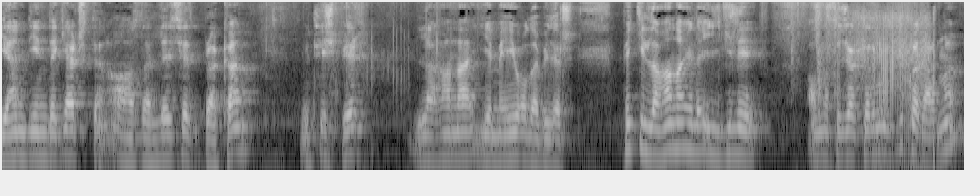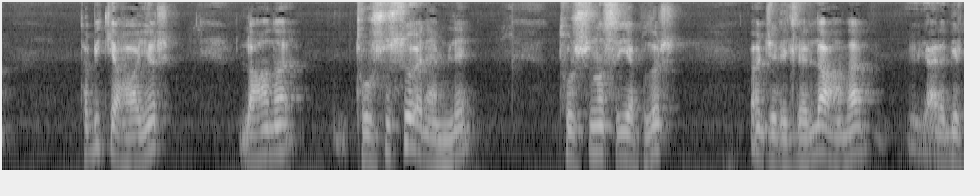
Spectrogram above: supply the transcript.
yendiğinde gerçekten ağızda lezzet bırakan müthiş bir lahana yemeği olabilir. Peki lahana ile ilgili anlatacaklarımız bu kadar mı? Tabii ki hayır. Lahana turşusu önemli. Turşu nasıl yapılır? Öncelikle lahana yani bir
